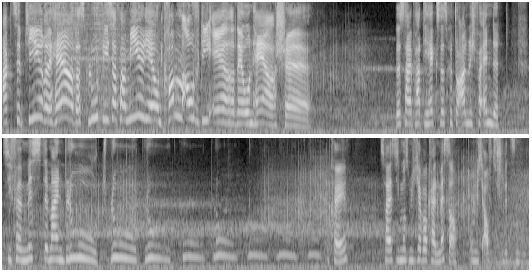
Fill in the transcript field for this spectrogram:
Akzeptiere, Herr, das Blut dieser Familie und komm auf die Erde und herrsche. Deshalb hat die Hexe das Ritual nicht verendet. Sie vermisste mein Blut. Blut, Blut, Blut, Blut, Blut, Blut, Blut. Okay. Das heißt, ich muss mich aber kein Messer, um mich aufzuschlitzen.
